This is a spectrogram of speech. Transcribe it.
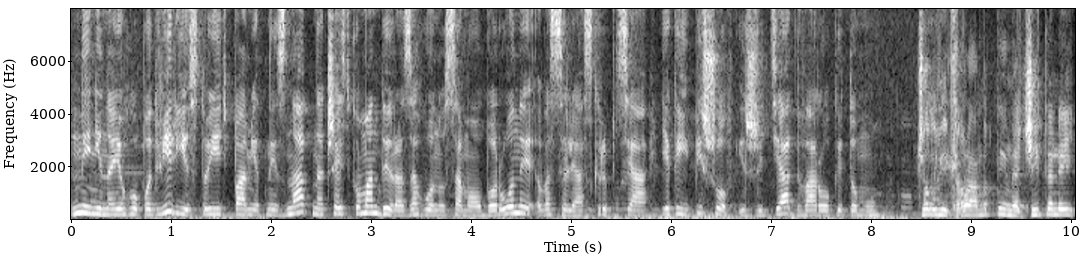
Нині на його подвір'ї стоїть пам'ятний знак на честь командира загону самооборони Василя Скрипця, який пішов із життя два роки тому. Чоловік грамотний, начитаний.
